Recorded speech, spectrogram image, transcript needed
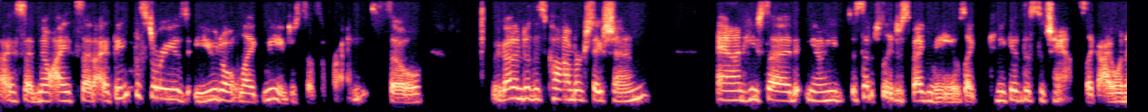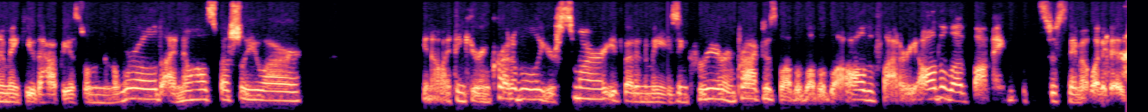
I said, No, I said, I think the story is you don't like me just as a friend. So we got into this conversation. And he said, you know, he essentially just begged me. He was like, Can you give this a chance? Like, I want to make you the happiest woman in the world. I know how special you are you know, I think you're incredible, you're smart, you've got an amazing career and practice, blah, blah, blah, blah, blah. All the flattery, all the love bombing. Let's just name it what it is.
